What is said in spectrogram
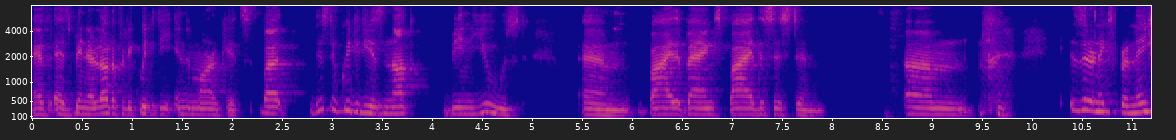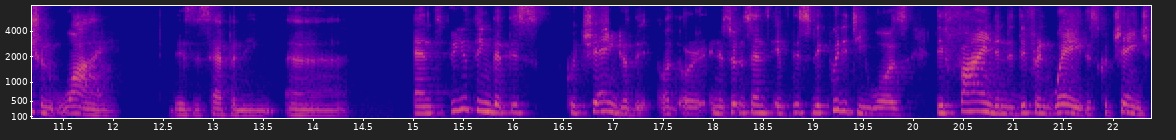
have, has been a lot of liquidity in the markets, but this liquidity has not been used um, by the banks, by the system. Um, is there an explanation why this is happening? Uh, and do you think that this could change, or, the, or, or, in a certain sense, if this liquidity was defined in a different way, this could change?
